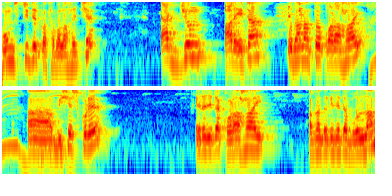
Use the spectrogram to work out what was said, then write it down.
হোমস্টিডের কথা বলা হয়েছে। একজন, আর এটা প্রধানত করা হয় বিশেষ করে এটা যেটা করা হয়, আপনাদেরকে যেটা বললাম,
